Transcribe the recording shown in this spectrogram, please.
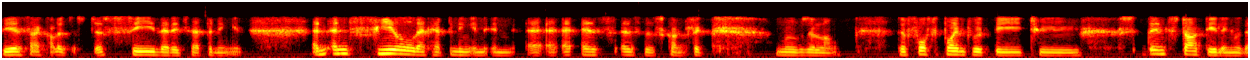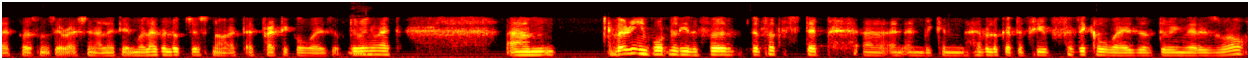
be a psychologist. Just see that it's happening. and, and feel that happening in, in uh, as as this conflict moves along. The fourth point would be to then start dealing with that person's irrationality. And we'll have a look just now at, at practical ways of doing that. Um, very importantly, the first, the fifth step, uh, and, and we can have a look at a few physical ways of doing that as well,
